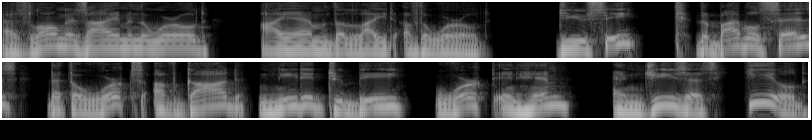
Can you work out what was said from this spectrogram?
As long as I am in the world, I am the light of the world. Do you see? The Bible says that the works of God needed to be worked in him, and Jesus healed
